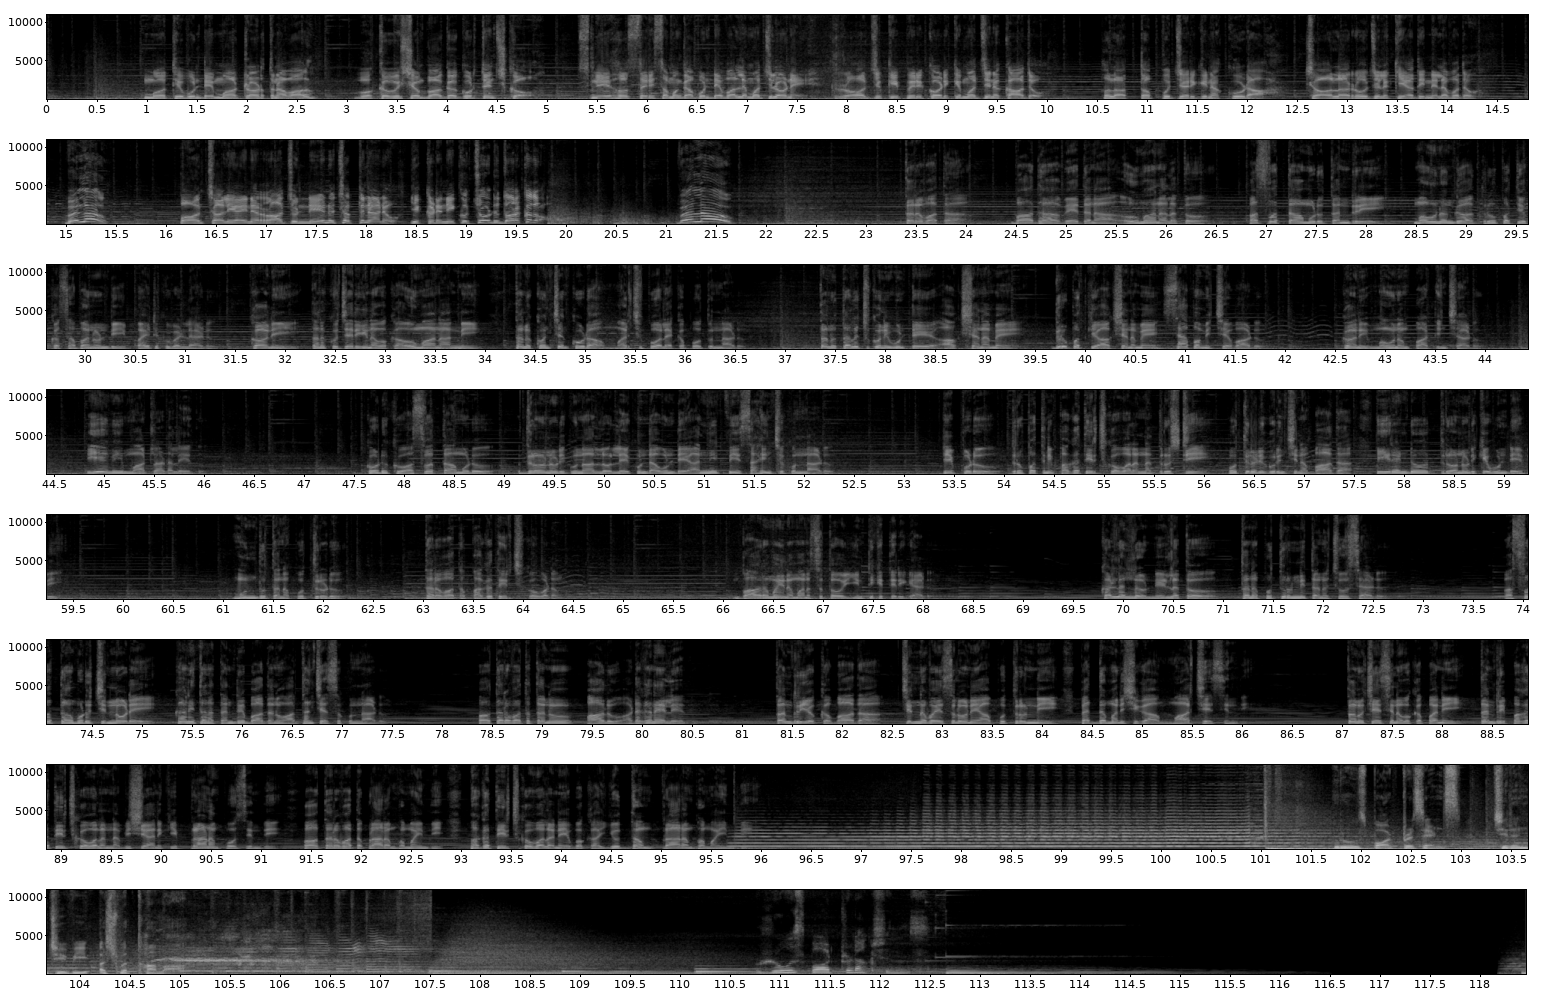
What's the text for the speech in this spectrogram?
మోతి ఉండే మాట్లాడుతున్నావా? ఒక విషయం బాగా గుర్తుంచుకో. స్నేహం సరిసమంగా ఉండే వాళ్ళ మధ్యలోనే రాజుకి పిరికోడికి మధ్యన కాదు. అలా తప్పు జరిగినా కూడా చాలా రోజులకి అది నిలవదు. వెళ్ళు! పాంచాలి అయిన రాజు నేను చెప్తున్నాను. ఇక్కడ నీకు చోటు దొరకదు. వెళ్ళు! తరువాత బాధ వేదన అవమానాలతో అశ్వత్థాముడు తండ్రి మౌనంగా ద్రౌపది యొక్క సభ నుండి బయటకు వెళ్ళాడు. కాని తనకు జరిగిన ఒక అవమానాన్ని తను కొంచెం కూడా మర్చిపోలేకపోతున్నాడు. తను తలుచుకుని ఉంటే ఆ క్షణమే ద్రుపద్కి ఆ క్షణమే శాపమిచ్చేవాడు. కాని మౌనం పాటించాడు. ఏమీ మాట్లాడలేదు. కొడుకు అశ్వత్థాముడు ద్రోణుడి గుణాల్లో లేకుండా ఉండే అన్నిటినీ సహించుకున్నాడు. ఇప్పుడు ద్రుపతిని పగ తీర్చుకోవాలన్న దృష్టి పుత్రుడి గురించిన బాధ ఈ రెండు ద్రోణుడికి ఉండేవి. ముందు తన పుత్రుడు తర్వాత పగ తీర్చుకోవడం. భారమైన మనసుతో ఇంటికి తిరిగాడు. కళ్ళల్లో నీళ్ళతో తన పుత్రుణ్ణి తను చూశాడు. అశ్వత్థాముడు చిన్నోడే కాని తన తండ్రి బాధను అర్థం చేసుకున్నాడు. ఆ తర్వాత తను పాలు అడగనే లేదు. తండ్రి యొక్క బాధ చిన్న వయసులోనే ఆ పుత్రుణ్ణి పెద్ద మనిషిగా మార్చేసింది. తను చేసిన ఒక పని తండ్రి పగ తీర్చుకోవాలన్న విషయానికి ప్రాణం పోసింది. ఆ తర్వాత ప్రారంభమైంది పగ తీర్చుకోవాలనే ఒక యుద్ధం ప్రారంభమైంది. Presents Chiranjeevi Ashwatthama. Rose Pod Productions.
